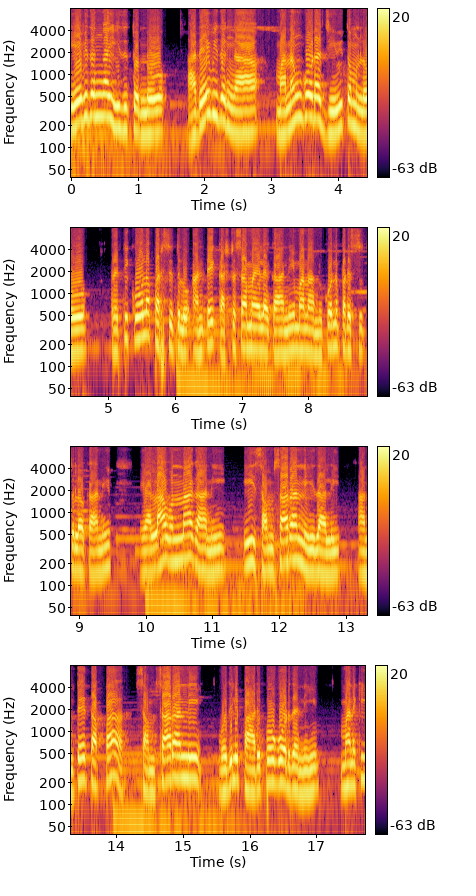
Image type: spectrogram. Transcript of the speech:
ఏ విధంగా ఈదుతుందో అదే విధంగా మనం కూడా జీవితంలో ప్రతికూల పరిస్థితులు అంటే కష్ట సమయాలు కానీ మన అనుకోని పరిస్థితుల్లో కానీ ఎలా ఉన్నా కానీ ఈ సంసారాన్ని ఈదాలి. అంతే తప్ప సంసారాన్ని వదిలి పారిపోకూడదని మనకి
